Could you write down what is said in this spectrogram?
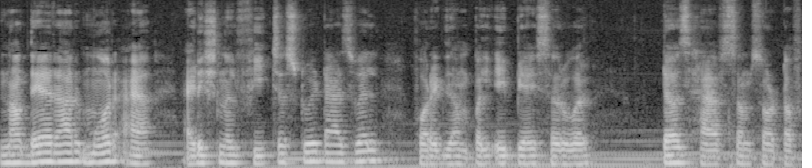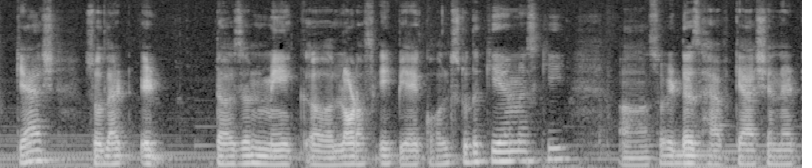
Now there are more uh, additional features to it as well. For example API server does have some sort of cache so that it doesn't make a lot of API calls to the KMS key. Uh, so it does have cache in it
